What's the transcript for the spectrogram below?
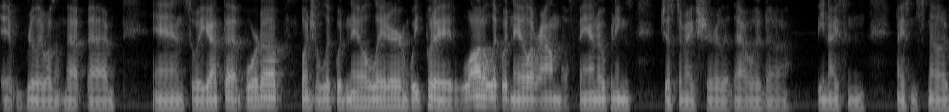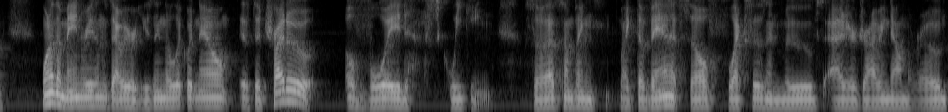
it really wasn't that bad. And so we got that board up, a bunch of liquid nail later. We put a lot of liquid nail around the fan openings just to make sure that that would uh, be nice and nice and snug. One of the main reasons that we were using the liquid nail is to try to avoid squeaking. So that's something like the van itself flexes and moves as you're driving down the road.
